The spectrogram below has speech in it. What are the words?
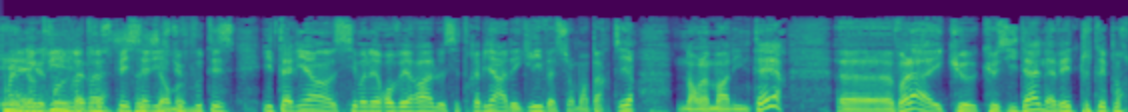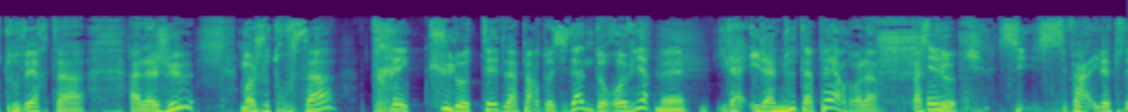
ce notre, notre spécialiste du foot italien, Simone Rovera, le sait très bien, Allegri va sûrement partir, normalement à l'Inter, euh, voilà, et que, que Zidane avait toutes les portes ouvertes à, à la Juve. Moi, je trouve ça très culotté de la part de Zidane de revenir. Mais Il a, il a tout à perdre là, parce que si, si- enfin, il a tout-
